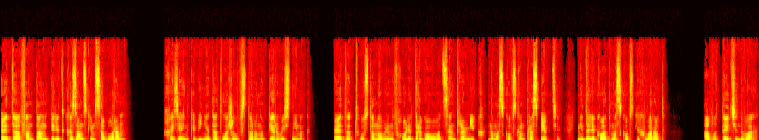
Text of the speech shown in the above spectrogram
Это фонтан перед Казанским собором». Хозяин кабинета отложил в сторону первый снимок. Этот установлен в холле торгового центра МИК на Московском проспекте, недалеко от московских ворот. А вот эти два...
